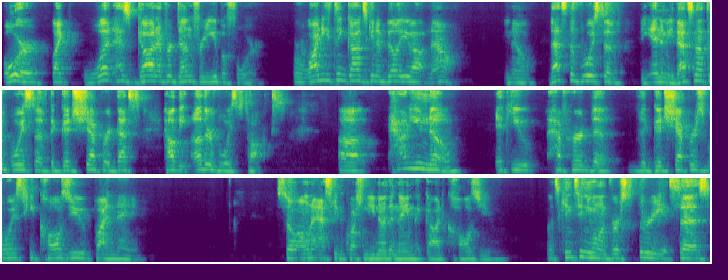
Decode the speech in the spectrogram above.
Or, like, what has God ever done for you before? Or why do you think God's going to bail you out now? You know, that's the voice of the enemy. That's not the voice of the good shepherd. That's how the other voice talks. Uh, how do you know if you have heard the, the good shepherd's voice? He calls you by name. So I want to ask you the question Do you know the name that God calls you? Let's continue on. Verse 3 it says,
